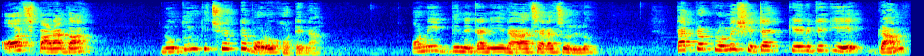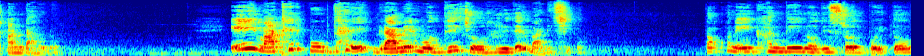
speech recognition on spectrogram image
অজ পাড়াগা, নতুন কিছু একটা বড় ঘটে না। অনেক দিন এটা নিয়ে নাড়াচাড়া চলল। তারপর ক্রমে সেটা কেটে গিয়ে গ্রাম ঠান্ডা হলো। এই মাঠের পূব ধারে গ্রামের মধ্যেই চৌধুরীদের বাড়ি ছিল। তখন এইখান দিয়ে নদীর স্রোত বইত।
